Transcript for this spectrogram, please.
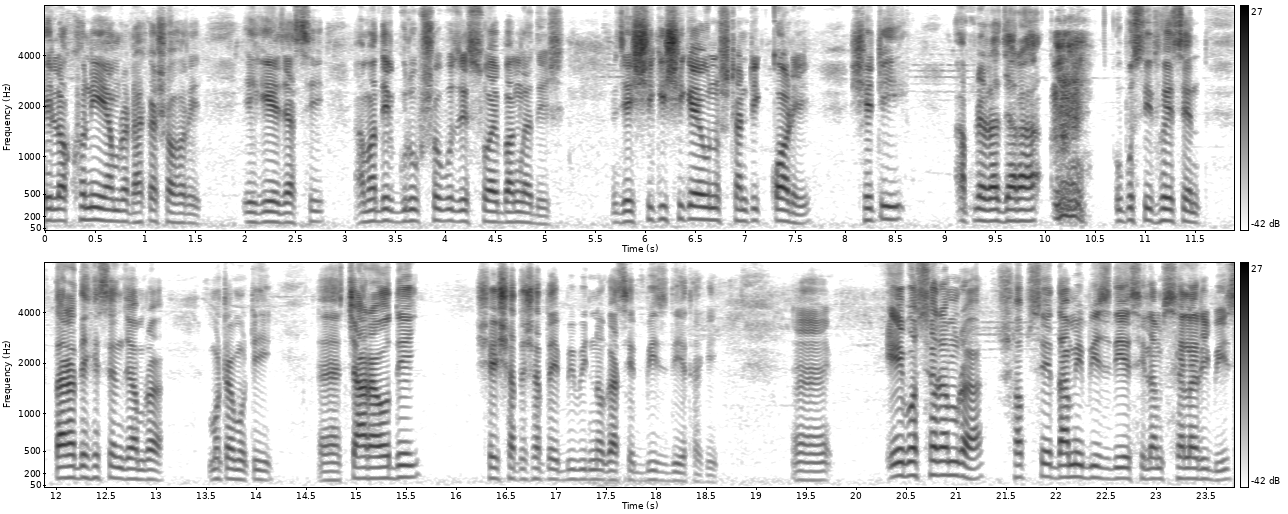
এই লক্ষ্য নিয়ে আমরা ঢাকা শহরে এগিয়ে যাচ্ছি। আমাদের গ্রুপ সবুজে সোয়াই বাংলাদেশ, যে শিকি শিকায় অনুষ্ঠানটি করে, সেটি আপনারা যারা উপস্থিত হয়েছেন, তারা দেখেছেন যে আমরা মোটামুটি চারাও দেই, সেই সাথে সাথে বিভিন্ন গাছের বীজ দিয়ে থাকি। আহ, এই বছর আমরা সবচেয়ে দামি বীজ দিয়েছিলাম স্যালারি বীজ।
